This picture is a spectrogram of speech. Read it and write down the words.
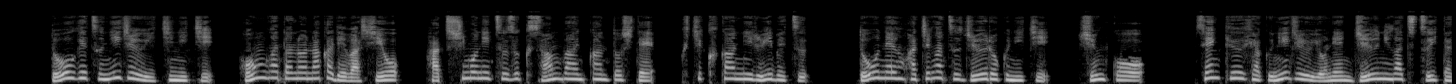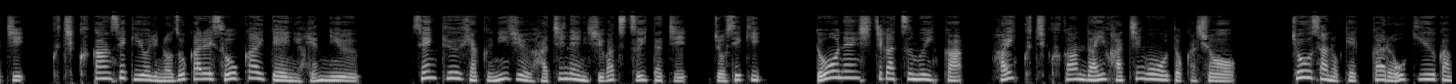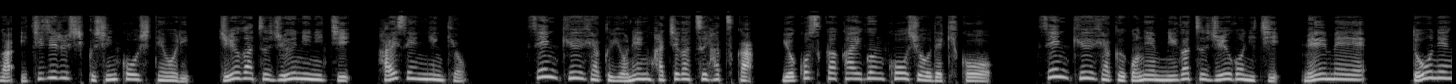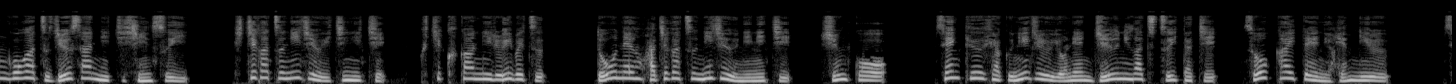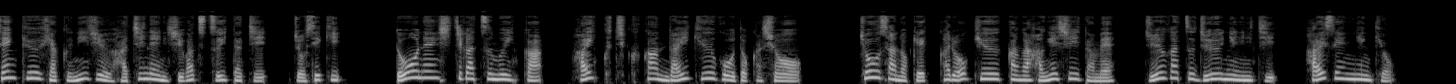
同月21日、本型の中では潮、初霜に続く3番艦として、駆逐艦に類別。同年8月16日、竣工。1924年12月1日、駆逐艦席より除かれ総海底に編入。1928年4月1日、除籍。同年7月6日、廃駆逐艦第8号と仮称。調査の結果老朽化が著しく進行しており、10月12日、廃線任居。1904年8月20日、横須賀海軍交渉で寄港。1905年2月15日、命名。同年5月13日浸水。7月21日、駆逐艦に類別。同年8月22日、竣工。1924年12月1日、総海底に編入。1928年4月1日、除籍。同年7月6日、廃駆逐艦第9号と仮称。調査の結果老朽化が激しいため、10月12日、敗戦任居。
